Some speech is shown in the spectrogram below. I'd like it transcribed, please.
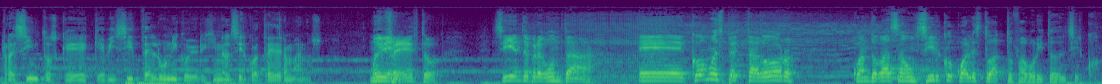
recintos que, que visita el único y original Circo Atay de Hermanos. Muy bien. Siguiente pregunta. Eh, como espectador, cuando vas a un circo, ¿cuál es tu acto favorito del circo?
